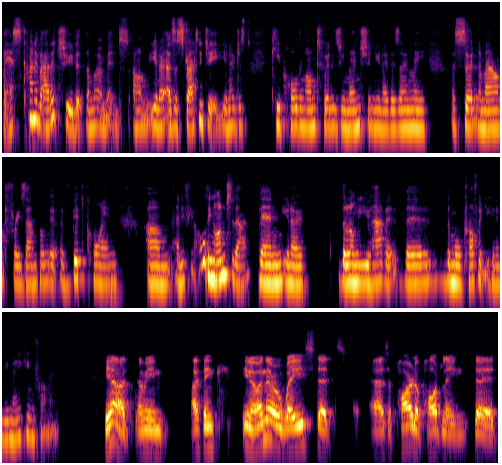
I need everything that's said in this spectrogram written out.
best kind of attitude at the moment. Um, you know, as a strategy, you know, just keep holding on to it, as you mentioned. You know, there's only a certain amount, for example, of Bitcoin, um, and if you're holding on to that, then you know, the longer you have it, the the more profit you're going to be making from it. Yeah, I mean, I think you know, and there are ways that, as a part of hodling, that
